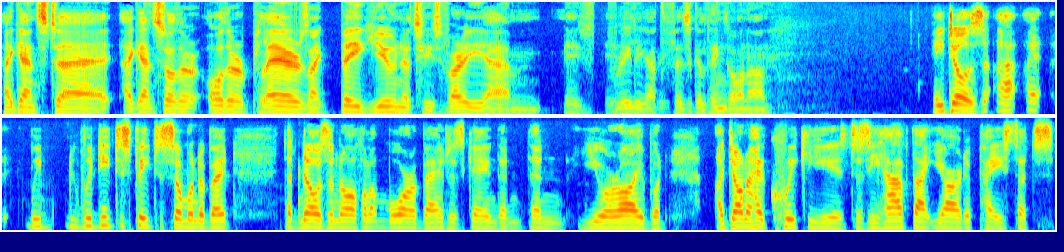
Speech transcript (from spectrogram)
against uh, against other other players like big units. He's very um, he's really got the physical thing going on. He does. I, I, we we need to speak to someone about that knows an awful lot more about his game than, than you or I. But I don't know how quick he is. Does he have that yard of pace that's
